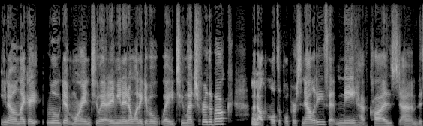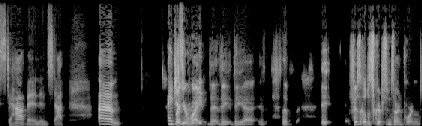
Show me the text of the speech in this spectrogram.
you know, like I will get more into it. I mean, I don't want to give away too much for the book mm. about the multiple personalities that may have caused um, this to happen and stuff. Um, I just. But you're right. The the the uh, the it, physical descriptions are important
